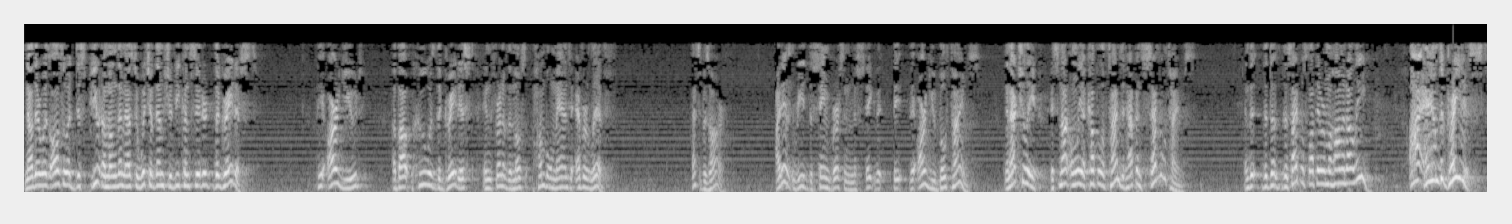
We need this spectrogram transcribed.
Now there was also a dispute among them as to which of them should be considered the greatest. They argued about who was the greatest in front of the most humble man to ever live. That's bizarre. I didn't read the same verse and mistake that they, they argued both times. And actually, it's not only a couple of times, it happened several times. And the, the, the disciples thought they were Muhammad Ali. I am the greatest.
